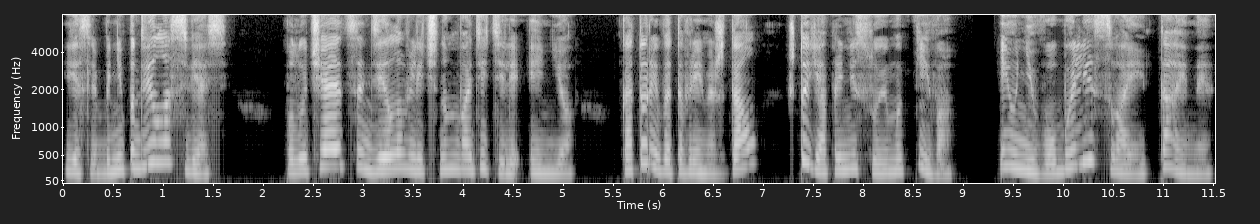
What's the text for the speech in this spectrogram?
если бы не подвела связь. Получается, дело в личном водителе Эньо, который в это время ждал, что я принесу ему пиво. И у него были свои тайны.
